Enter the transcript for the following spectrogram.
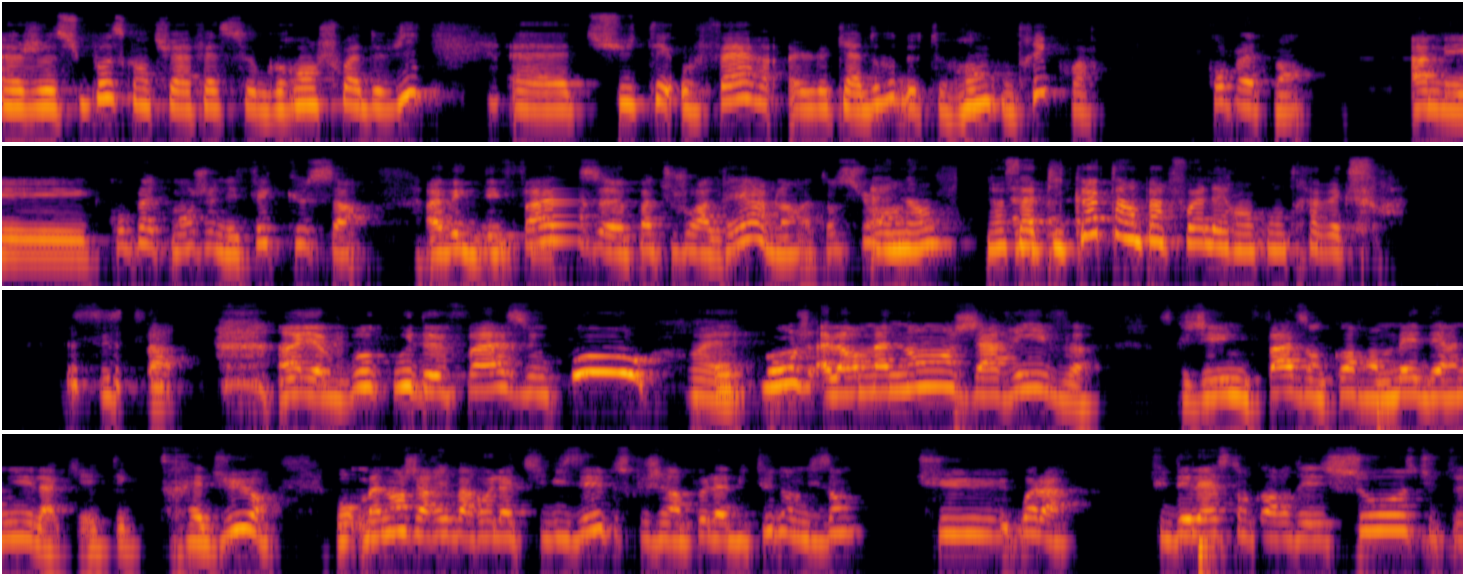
je suppose, quand tu as fait ce grand choix de vie, tu t'es offert le cadeau de te rencontrer, quoi. Complètement. Ah, mais complètement, je n'ai fait que ça, avec des phases pas toujours agréables, hein, attention. Ah hein. non. ça picote hein, parfois les rencontres avec soi. C'est ça. Il y a beaucoup de phases où on plonge. Alors maintenant, j'arrive parce que j'ai eu une phase encore en mai dernier là qui a été très dure. Bon, maintenant j'arrive à relativiser parce que j'ai un peu l'habitude en me disant tu voilà, tu délestes encore des choses, tu te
